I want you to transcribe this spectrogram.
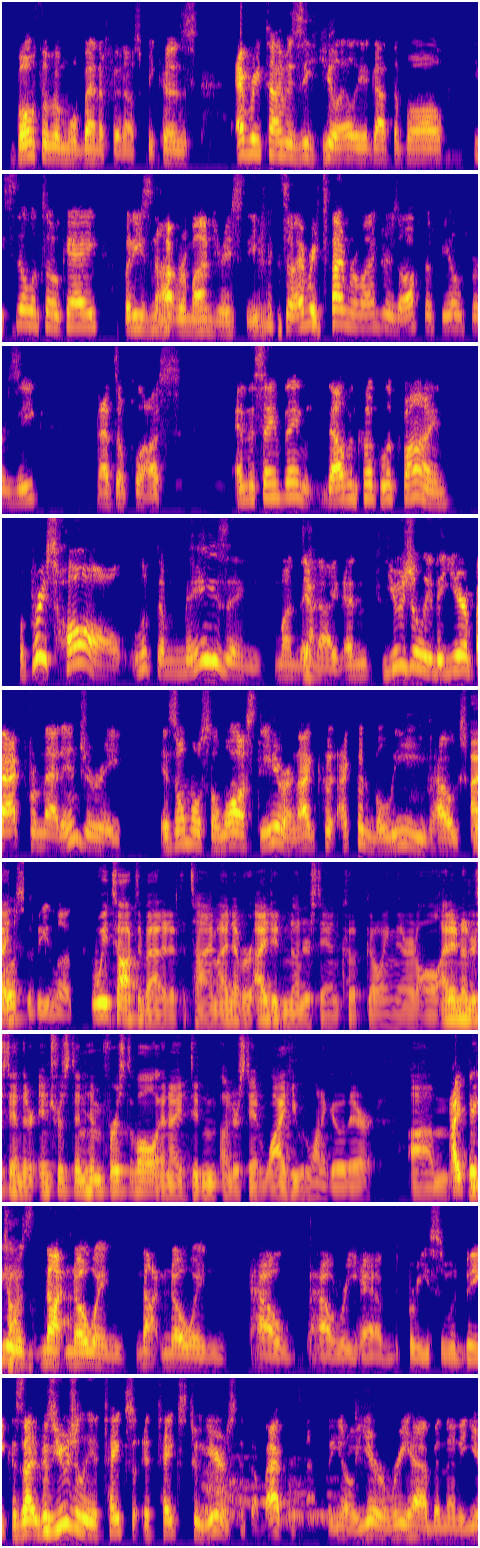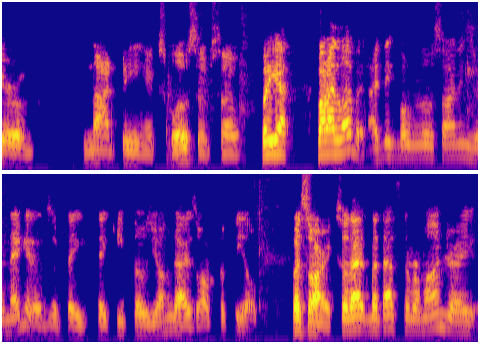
both of them will benefit us because every time Ezekiel Elliott got the ball, he still looks okay, but he's not Rhamondre Stevens. So every time Rhamondre's off the field for Zeke, that's a plus. And the same thing, Dalvin Cook looked fine, but Breece Hall looked amazing Monday yeah. night. And usually the year back from that injury, is almost a lost year, and I could I couldn't believe how explosive I, he looked. We talked about it at the time. I never I didn't understand Cook going there at all. I didn't understand their interest in him first of all, and I didn't understand why he would want to go there. Um, I think it was not knowing not knowing how how rehab Breece would be because because usually it takes it takes two years to come back from that. You know, a year of rehab and then a year of not being explosive. So, but yeah, but I love it. I think both of those signings are negatives if they they keep those young guys off the field. But sorry, so that but that's the Rhamondre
